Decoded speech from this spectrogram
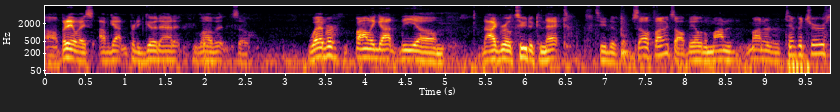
Uh, but anyways, I've gotten pretty good at it. Love it. So Weber finally got the um, the iGrill 2 to connect to the cell phone, so I'll be able to monitor, monitor temperatures.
